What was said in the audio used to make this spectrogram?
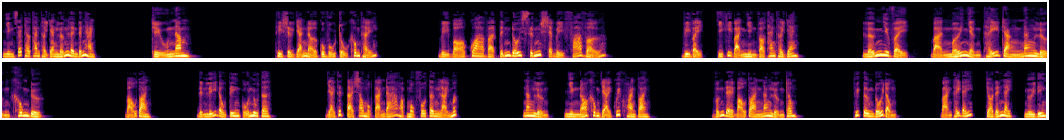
Nhưng xét theo thang thời gian lớn lên đến hàng triệu năm, thì sự giãn nở của vũ trụ không thể bị bỏ qua và tính đối xứng sẽ bị phá vỡ. Vì vậy, chỉ khi bạn nhìn vào thang thời gian lớn như vậy, bạn mới nhận thấy rằng năng lượng không được bảo toàn. Định lý đầu tiên của Newton giải thích tại sao một tảng đá hoặc một phô tân lại mất năng lượng, nhưng nó không giải quyết hoàn toàn vấn đề bảo toàn năng lượng trong thuyết tương đối động. Bạn thấy đấy, cho đến nay, người điên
